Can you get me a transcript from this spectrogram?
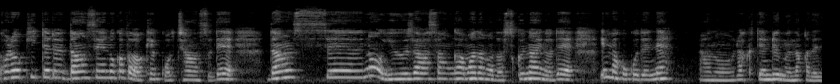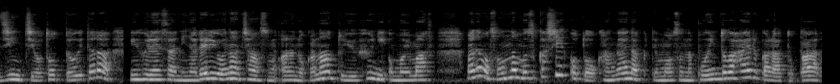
これを聞いてる男性の方は結構チャンスで男性のユーザーさんがまだまだ少ないので今ここでねあの、楽天ルームの中で陣地を取っておいたら、インフルエンサーになれるようなチャンスもあるのかなというふうに思います。まあでもそんな難しいことを考えなくても、そんなポイントが入るからとか、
